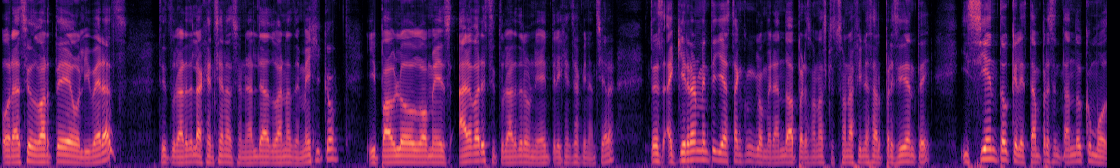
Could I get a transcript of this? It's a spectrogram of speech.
Horacio Duarte Oliveras, titular de la Agencia Nacional de Aduanas de México, y Pablo Gómez Álvarez, titular de la Unidad de Inteligencia Financiera. Entonces, aquí realmente ya están conglomerando a personas que son afines al presidente y siento que le están presentando como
